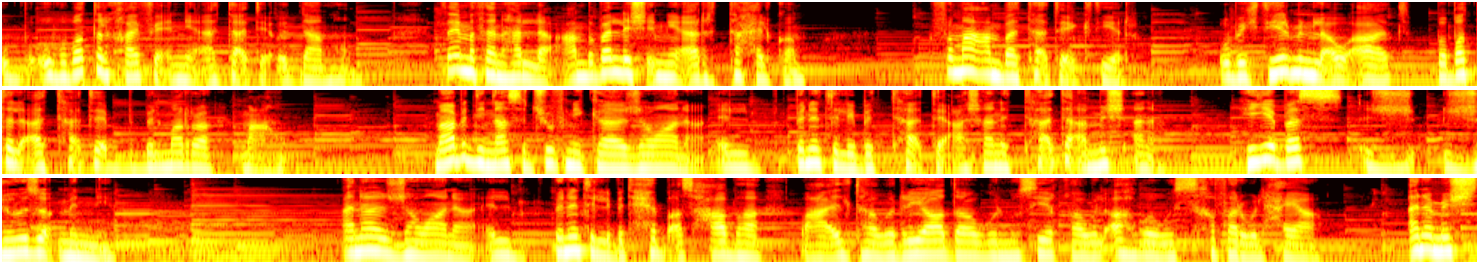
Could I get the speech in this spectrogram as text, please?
وب- وببطل خايفة إني أتأتئ قدامهم. زي مثلا هلأ عم ببلش إني أرتاح لكم فما عم بتأتئ كتير. وبكتير من الأوقات ببطل أتأتئ بالمرة معهم. ما بدي الناس تشوفني كجوانا البنت اللي بتتأتئ عشان التأتئة مش أنا. هي بس جزء مني. أنا جوانا البنت اللي بتحب أصحابها وعائلتها والرياضة والموسيقى والقهوة والسفر والحياة. أنا مش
